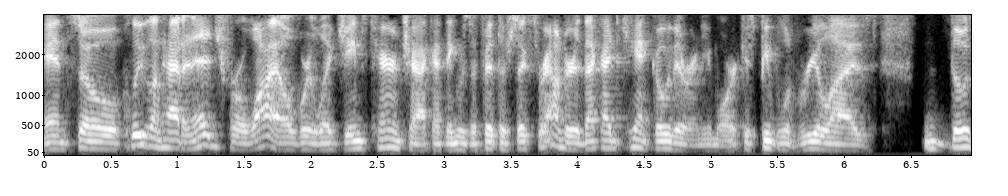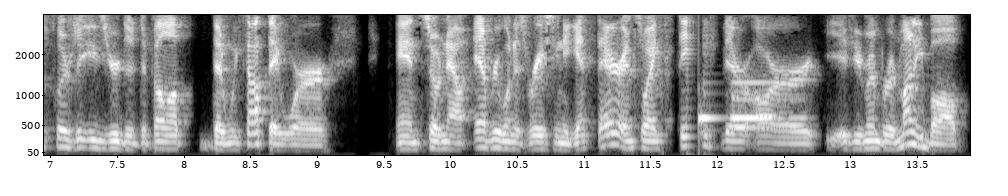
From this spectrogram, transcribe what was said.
And so Cleveland had an edge for a while where like James Karinchak, I think was a fifth or sixth rounder. That guy can't go there anymore because people have realized those players are easier to develop than we thought they were. And so now everyone is racing to get there. And so I think there are, if you remember in Moneyball,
